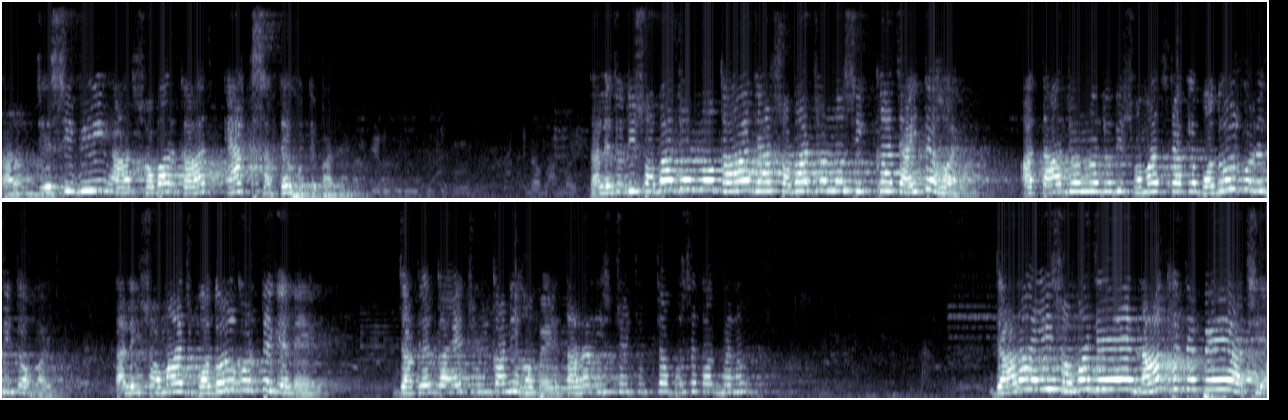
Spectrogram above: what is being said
কারণ জেসিবি আর সবার কাজ একসাথে হতে পারে। না তাহলে যদি সবার জন্য কাজ আর সবার জন্য শিক্ষা চাইতে হয়, আর তার জন্য যদি সমাজটাকে বদল করে দিতে হয়, তাহলে সমাজ বদল করতে গেলে যাদের গায়ে চুলকানি হবে, তারা নিশ্চয়ই চুপচাপ বসে থাকবে না। যারা এই সমাজে না খেতে পেয়ে আছে,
